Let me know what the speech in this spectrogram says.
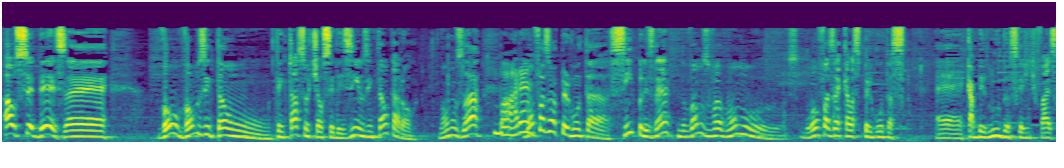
Ah, os CDs. É... Vamos, vamos então tentar sortear os CDzinhos, então, Carol? Vamos lá? Bora. Vamos fazer uma pergunta simples, né? Não vamos, vamos, não vamos fazer aquelas perguntas é, cabeludas que a gente faz,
